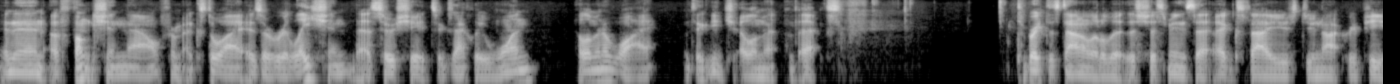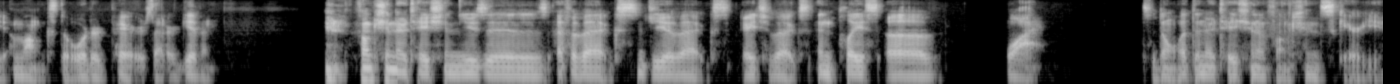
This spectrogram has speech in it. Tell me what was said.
And then a function now from x to y is a relation that associates exactly one element of y with each element of x. To break this down a little bit, this just means that x values do not repeat amongst the ordered pairs that are given function notation uses f of x, g of x, h of x in place of y. So don't let the notation of functions scare you.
